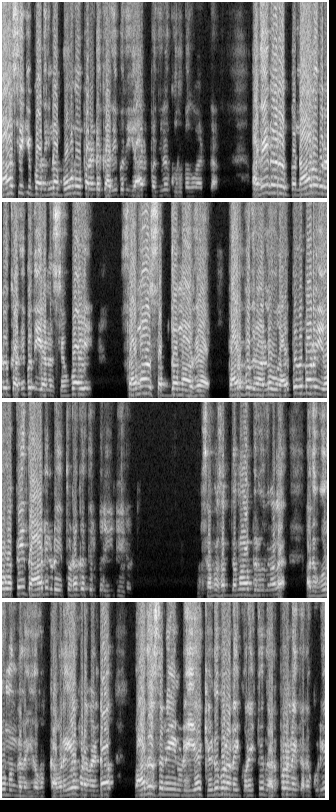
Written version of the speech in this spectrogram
ராசிக்கு பாத்தீங்கன்னா மூணு பன்னெண்டுக்கு அதிபதி யார் பாத்தீங்கன்னா குரு பகவான் தான். அதே நேரம் நாலு வருடக்கு அதிபதியான செவ்வாய் சம சப்தமாக பார்ப்பதனால ஒரு அற்புதமான யோகத்தை இந்த ஆண்டினுடைய தொடக்கத்தில் பெறுகின்றீர்கள். சமசப்தமாக பெறுவதனால அது குருமங்கல யோகம். கவலையே பட வேண்டாம். பாதசனையினுடைய கெடுபலனை குறைத்து நற்பலனை தரக்கூடிய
